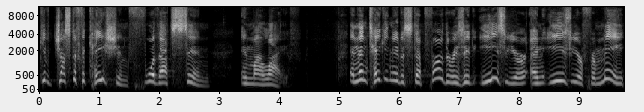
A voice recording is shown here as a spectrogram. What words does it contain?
give justification for that sin in my life? And then taking it a step further, is it easier and easier for me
